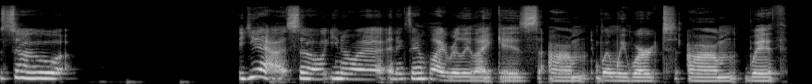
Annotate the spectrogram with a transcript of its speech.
So, yeah. So, you know, uh, an example I really like is um, when we worked um, with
